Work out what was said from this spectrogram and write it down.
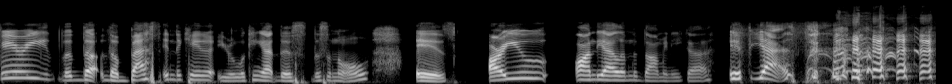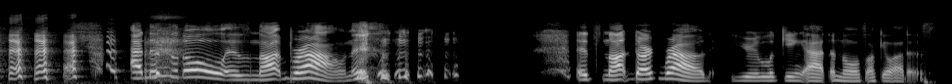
very the, the the best indicator you're looking at this this anole is are you on the island of dominica? If yes and this anole is not brown. it's not dark brown. You're looking at Anolis oculatus.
